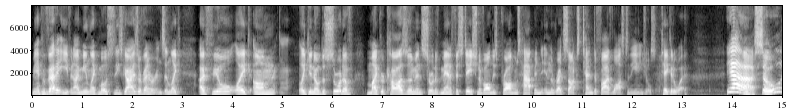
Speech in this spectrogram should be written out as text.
mean, Pivetta even. I mean, like most of these guys are veterans, and like I feel like um like you know the sort of microcosm and sort of manifestation of all these problems happened in the Red Sox 10 to 5 loss to the Angels. Take it away. Yeah, so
